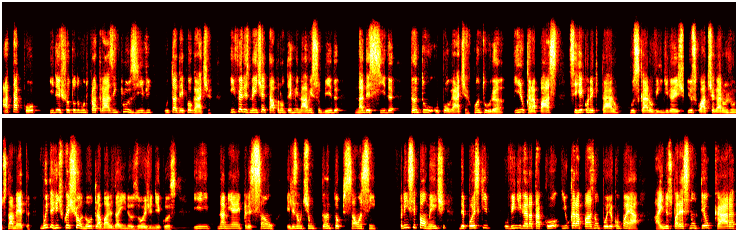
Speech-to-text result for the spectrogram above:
atacou e deixou todo mundo para trás, inclusive o Tadej Pogacar. Infelizmente, a etapa não terminava em subida. Na descida, tanto o Pogacar quanto o Uran e o Carapaz se reconectaram, buscaram o Vingegaard e os quatro chegaram juntos na meta. Muita gente questionou o trabalho da Ineos hoje, Nicolas, e na minha impressão, eles não tinham tanta opção assim, principalmente depois que o Vingegaard atacou e o Carapaz não pôde acompanhar. A Ineos parece não ter o cara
